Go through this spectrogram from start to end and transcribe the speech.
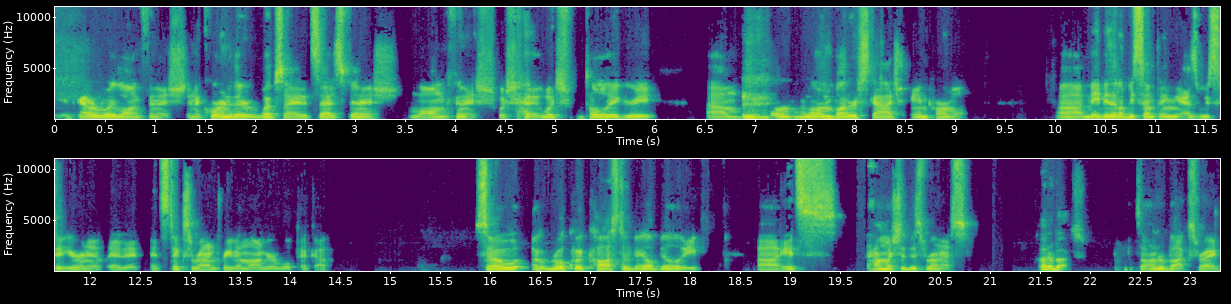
it's got a really long finish. And according to their website, it says finish, long finish, which which totally agree. Um, warm, warm butterscotch and caramel. Uh, maybe that'll be something as we sit here and it, it, it sticks around for even longer. We'll pick up. So, a real quick cost availability. Uh, it's how much did this run us? Hundred bucks. It's a hundred bucks, right?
